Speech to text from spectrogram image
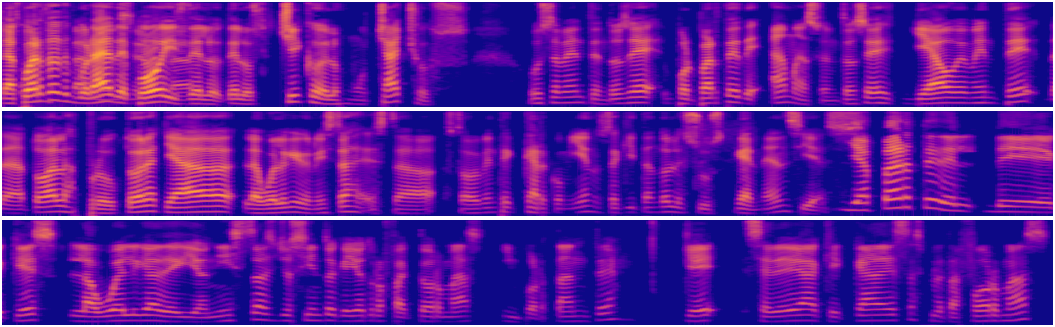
la cuarta temporada de The Boys, de, lo- de los chicos, de los muchachos. Justamente, entonces, por parte de Amazon. Entonces, ya obviamente, a todas las productoras, ya la huelga de guionistas está, está obviamente carcomiendo, está quitándole sus ganancias. Y aparte de, que es la huelga de guionistas, yo siento que hay otro factor más importante que se debe a que cada de estas plataformas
